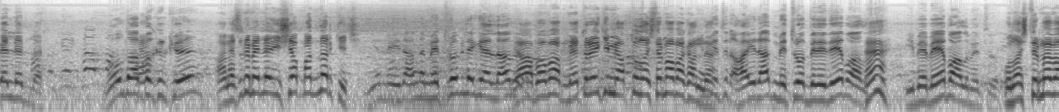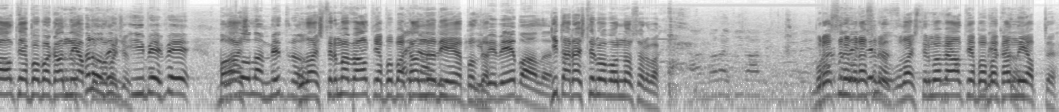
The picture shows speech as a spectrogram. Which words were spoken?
bellediler. Ne oldu abi Bakırköy'e? Anasını belli iş yapmadılar ki hiç. Niye meydanda metro bile geldi abi? Ya baba metroyu kim yaptı? Ulaştırma Bakanlığı. Getir- Hayır abi metro belediyeye bağlı. He? İBB'ye bağlı metro. Ulaştırma ve Altyapı Bakanlığı yaptı Lan oğlum, babacığım. İBB bağlı Ulaş- olan metro. Ulaştırma ve Altyapı Hayır Bakanlığı abi, diye yapıldı. İBB'ye bağlı. Git araştırma ondan sonra bak. Burasını Marmara burasını demiyorsun. Ulaştırma ve Altyapı Metro. Bakanlığı yaptı.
